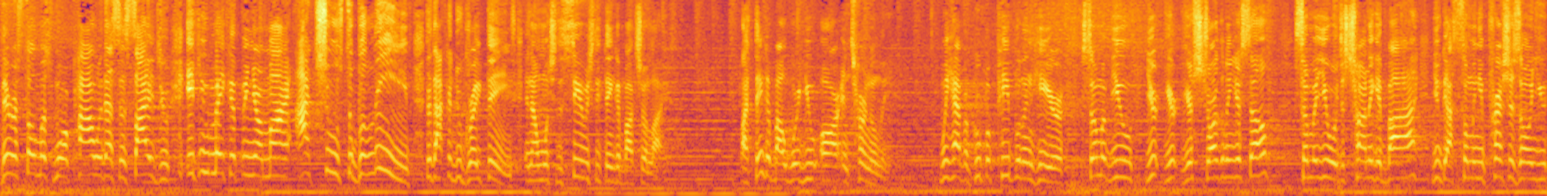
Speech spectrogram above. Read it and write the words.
There is so much more power that's inside you. If you make up in your mind, I choose to believe that I can do great things. And I want you to seriously think about your life. Like, think about where you are internally. We have a group of people in here. Some of you, you're, you're, you're struggling yourself. Some of you are just trying to get by. You've got so many pressures on you.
